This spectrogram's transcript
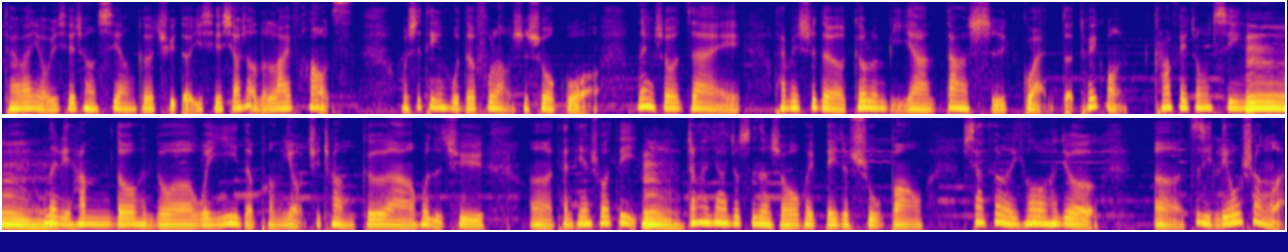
台湾有一些唱西洋歌曲的一些小小的 live house。我是听胡德夫老师说过，那个时候在。台北市的哥伦比亚大使馆的推广咖啡中心，嗯，那里他们都很多文艺的朋友去唱歌啊，或者去呃谈天说地，嗯，张艾嘉就是那时候会背着书包，下课了以后他就呃自己溜上来。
